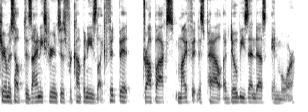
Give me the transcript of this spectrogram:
Kerem has helped design experiences for companies like Fitbit, Dropbox, MyFitnessPal, Adobe Zendesk, and more.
